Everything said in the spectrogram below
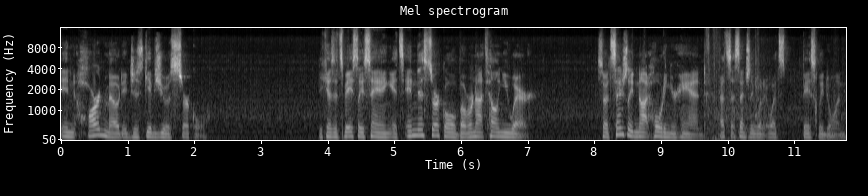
In hard mode, it just gives you a circle. Because it's basically saying it's in this circle, but we're not telling you where. So it's essentially not holding your hand. That's essentially what it, what's basically doing.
